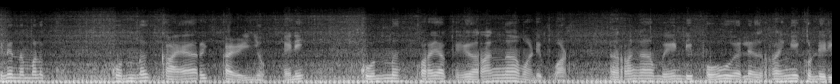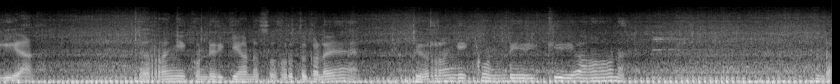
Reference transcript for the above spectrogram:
ഇനി നമ്മൾ കുന്ന് കയറി കഴിഞ്ഞു. ഇനി കുന്ന് കുറേയൊക്കെ ഇറങ്ങാൻ വേണ്ടി പോകണം ഇറങ്ങാൻ വേണ്ടി പോവുകയല്ല? ഇറങ്ങിക്കൊണ്ടിരിക്കുകയാണ്. ഇറങ്ങിക്കൊണ്ടിരിക്കുകയാണ് സുഹൃത്തുക്കളെ. ഇറങ്ങിക്കൊണ്ടിരിക്കുകയാണ്. ഉണ്ടോ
